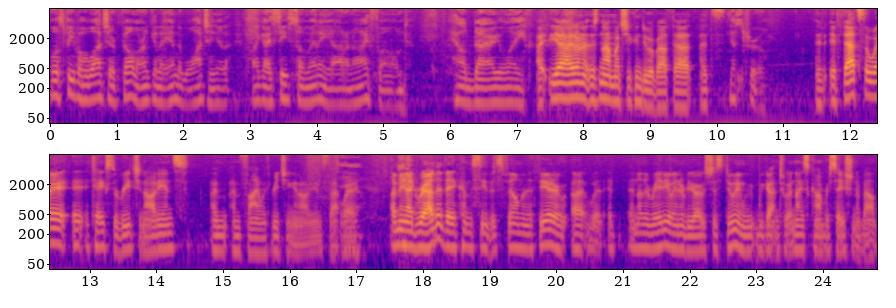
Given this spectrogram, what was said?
most people who watch their film aren't going to end up watching it like I see so many on an iPhone. How diagonally. I, yeah, I don't know. There's not much you can do about that. It's That's true. if, if that's the way it, it takes to reach an audience, I'm I'm fine with reaching an audience that way. Yeah. I mean, I'd rather they come see this film in the theater. Uh, with another radio interview I was just doing, we, we got into a nice conversation about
